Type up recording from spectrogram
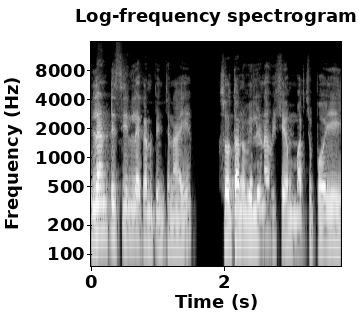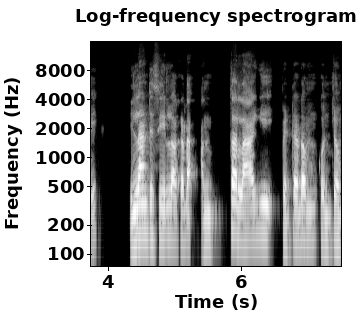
ఇలాంటి సీన్లే కనిపించినాయి. సో తను వెళ్ళిన విషయం మర్చిపోయి ఇలాంటి సీన్లు అక్కడ అంత లాగి పెట్టడం కొంచెం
